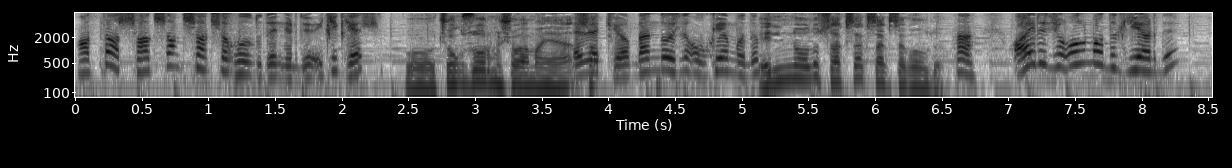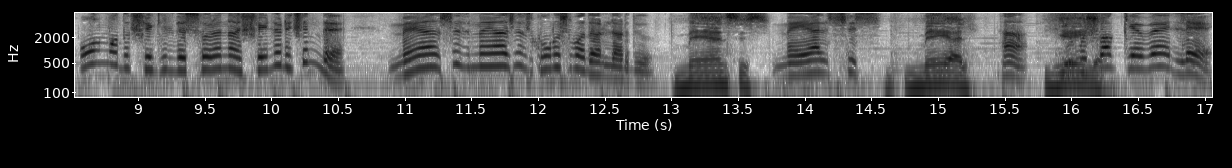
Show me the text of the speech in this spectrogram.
Hatta saksak saksak oldu denir diyor iki kez. Oo, çok zormuş o ama ya. Evet ya ben de o yüzden okuyamadım. Elin ne oldu saksak saksak oldu. Ha, ayrıca olmadık yerde olmadık şekilde söylenen şeyler için de meğelsiz meğelsiz konuşma derler diyor. Meğensiz. Meğelsiz. Meyel. Ha, yumuşak G ve L.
